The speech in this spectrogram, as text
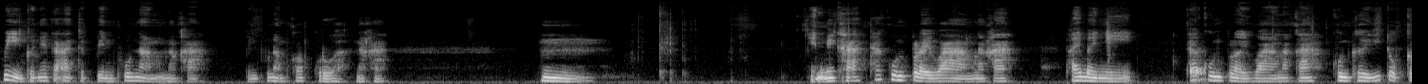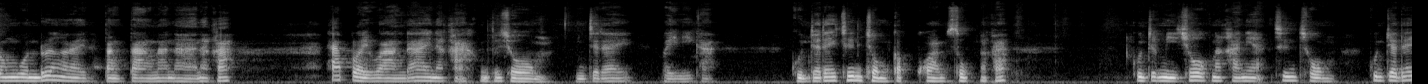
ผู้หญิงคนนี้ก็อาจจะเป็นผู้นำนะคะ เป็นผู้นำครอบครัวนะคะ อืม เห็นไหมคะ ถ้าคุณปล่อยวางนะคะไพ่ใบนี้ ถ้าคุณปล่อยวางนะคะ คุณเคยวิตกกังวลเรื่องอะไรต่างๆ นานานะคะ ถ้าปล่อยวางได้นะคะ คุณผู้ชม คุณจะได้ใบนี้ค่ะ คุณจะได้ชื่นชมกับความสุขนะคะ คุณจะมีโชคนะคะ เนี่ย ชื่นชม คุณจะได้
